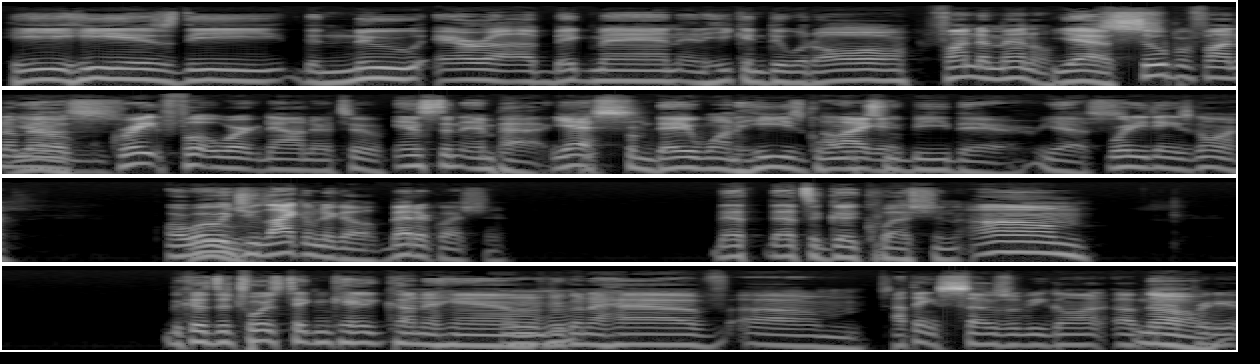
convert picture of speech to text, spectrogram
he he is the the new era of big man, and he can do it all. Fundamental. Yes. Super fundamental. Yes. Great footwork down there too. Instant impact. Yes. from day one, he's going like to it. be there. Yes, Where do you think he's going? Or where would you like him to go? Better question. that that's a good question. Um, because Detroit's taking Cade Cunningham, Mhm. you're gonna have um I think Suggs will be going up No. there pretty.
